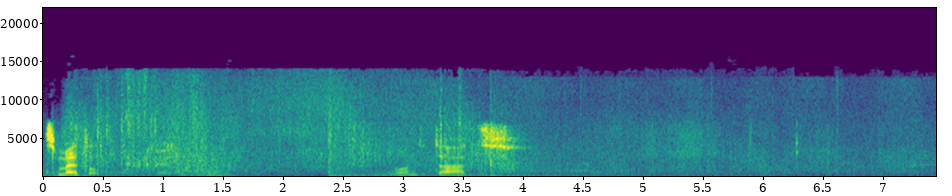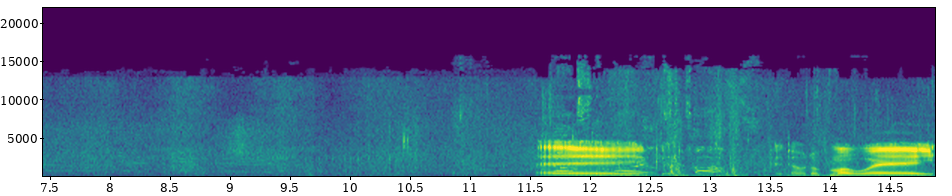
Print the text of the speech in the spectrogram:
that's metal. Okay. We want that. Hey, get, get out of my way.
